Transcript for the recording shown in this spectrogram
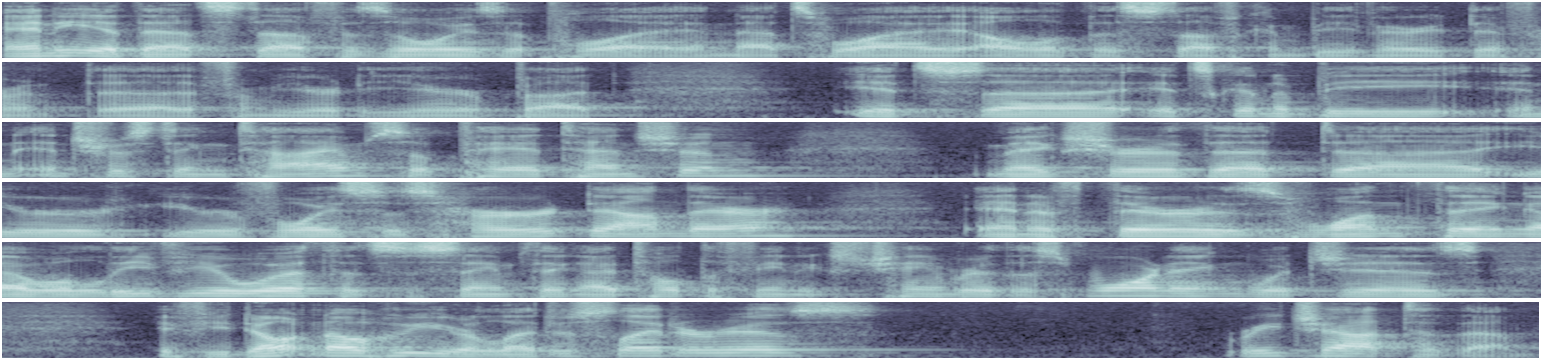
Any of that stuff is always at play, and that's why all of this stuff can be very different uh, from year to year. But it's uh, it's going to be an interesting time, so pay attention. Make sure that uh, your your voice is heard down there. And if there is one thing I will leave you with, it's the same thing I told the Phoenix Chamber this morning, which is if you don't know who your legislator is, reach out to them.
